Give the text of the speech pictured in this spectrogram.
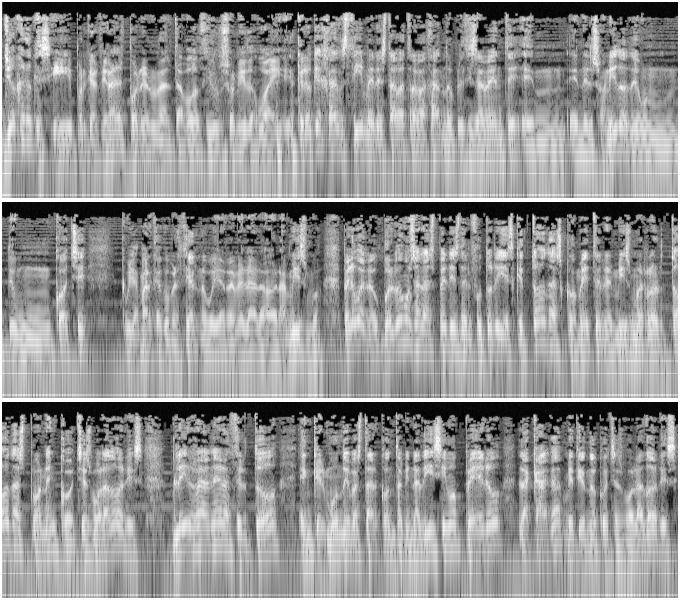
Yo creo que sí, porque al final es poner un altavoz y un sonido guay. Creo que Hans Zimmer estaba trabajando precisamente en, en el sonido de un, de un coche cuya marca comercial no voy a revelar ahora mismo. Pero bueno, volvemos a las pelis del futuro y es que todas cometen el mismo error, todas ponen coches voladores. Blade Runner acertó en que el mundo iba a estar contaminadísimo, pero la caga metiendo coches voladores.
